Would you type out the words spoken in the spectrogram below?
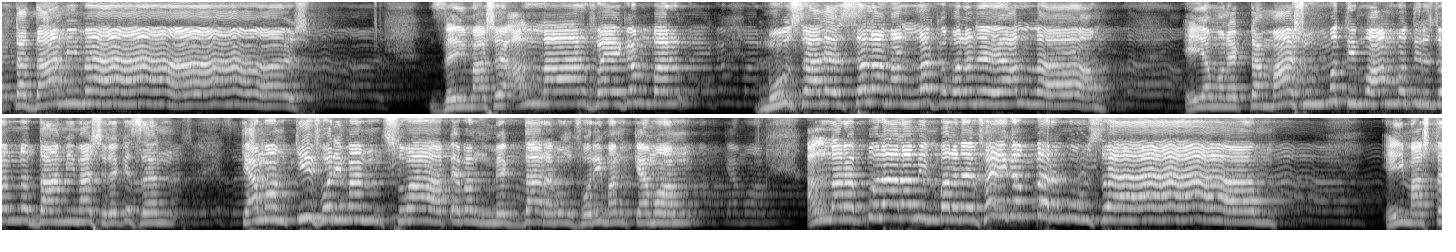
একটা দামি মাস। যেই মাসে আল্লাহর পয়গম্বর মুসা সালাম আল্লাহকে বলেন আল্লাহ, এই এমন একটা মাস জন্য দামি রেখেছেন। কেমন, কি পরিমাণ সোয়াব এবং মেঘদার এবং পরিমাণ কেমন? আল্লাহ রাব্বুল আলামিন বলেন এই মাসটা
